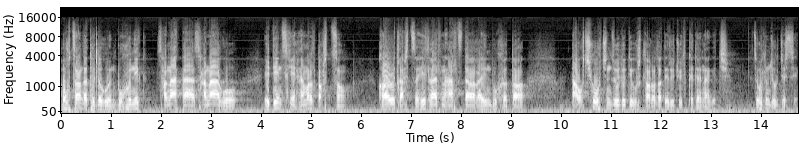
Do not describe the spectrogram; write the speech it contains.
хугацаанд төлөөгүй энэ бүх хүнийг санаатай, санаагүй эдийн засгийн хямралд орцсон ковид гарцсан, хил гайл нь хаалттай байгаа энэ бүх одоо давагчгүй хүчин зүйлүүдийг хүртэл оруулаад эргэжүүлэх гээд байна гэж зөвлөмж өгч ирсэн.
